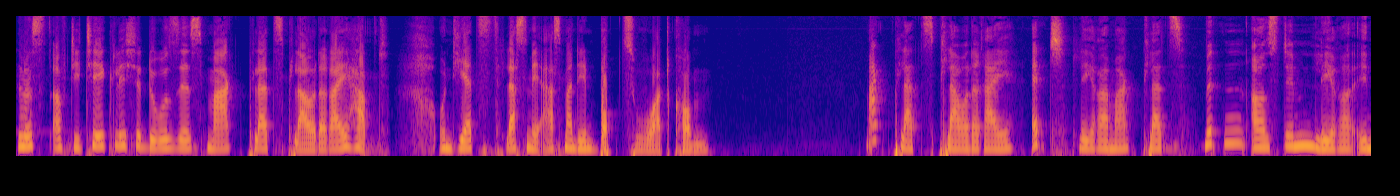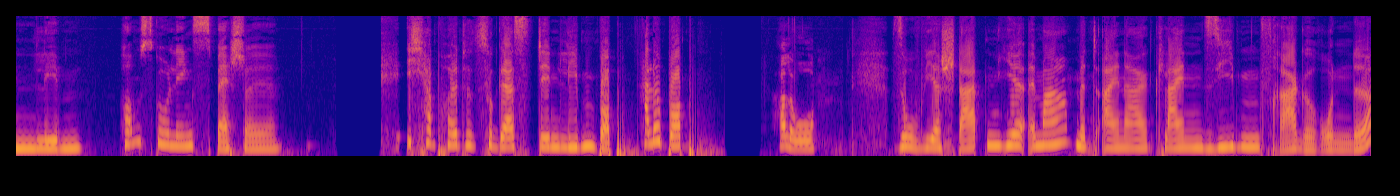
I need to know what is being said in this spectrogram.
Lust auf die tägliche Dosis Marktplatzplauderei habt. Und jetzt lassen wir erstmal den Bob zu Wort kommen. Marktplatzplauderei, at Lehrermarktplatz, mitten aus dem Lehrerinnenleben. Homeschooling Special. Ich habe heute zu Gast den lieben Bob. Hallo Bob. Hallo. So, wir starten hier immer mit einer kleinen sieben Fragerunde.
